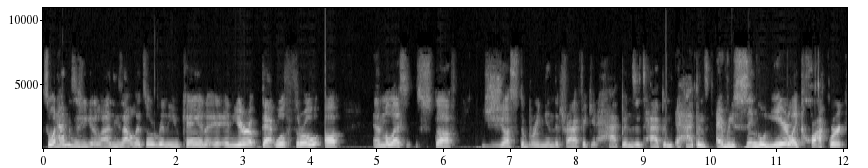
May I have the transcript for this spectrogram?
So what happens is you get a lot of these outlets over in the UK and in Europe that will throw up MLS stuff just to bring in the traffic. It happens. It's happened. It happens every single year like clockwork.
